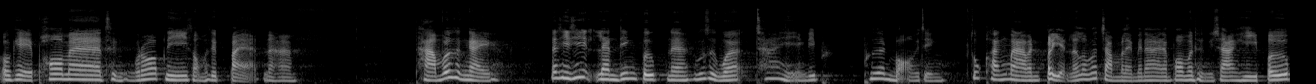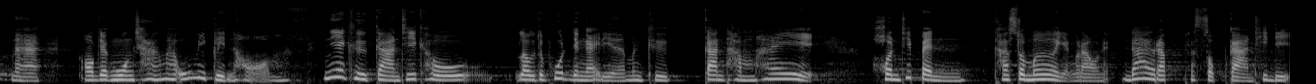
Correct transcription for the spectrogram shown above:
โอเค พอมาถึงรอบนี้ 2018 นะคะถามว่ารู้สึกไง นาทีที่แลนดิ้งปุ๊บนะ รู้สึกว่าใช่อย่างที่เพื่อนบอกจริง ทุกครั้งมามันเปลี่ยนแล้วเราก็จำอะไรไม่ได้นะพอมาถึงชางฮีปุ๊บนะคะออกจากงวงช้างมาอู้มีกลิ่นหอม เนี่ยคือการที่เขาเราจะพูดยังไงดีนะมันคือการทำให้คนที่เป็น customer อย่างเราเนี่ยได้รับประสบการณ์ที่ดี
